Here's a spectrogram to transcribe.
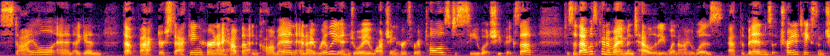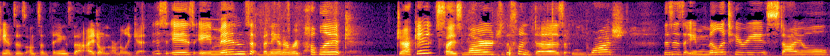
style and again, that factor stacking. Her and I have that in common and I really enjoy watching her thrift hauls to see what she picks up. And so that was kind of my mentality when I was at the bins, trying to take some chances on some things that I don't normally get. This is a men's Banana Republic jacket, size large. This one does need wash. This is a military style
